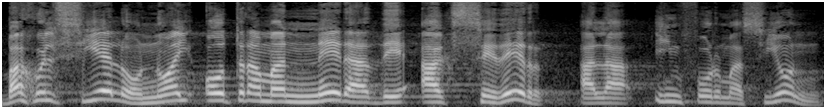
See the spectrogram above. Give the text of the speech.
Bajo el cielo no hay otra manera de acceder a la información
